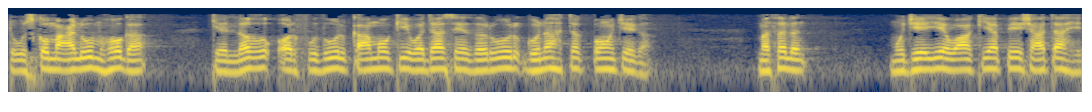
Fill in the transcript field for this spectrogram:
تو اس کو معلوم ہوگا کہ لغ اور فضول کاموں کی وجہ سے ضرور گناہ تک پہنچے گا۔ مثلا، مجھے یہ واقعہ پیش آتا ہے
